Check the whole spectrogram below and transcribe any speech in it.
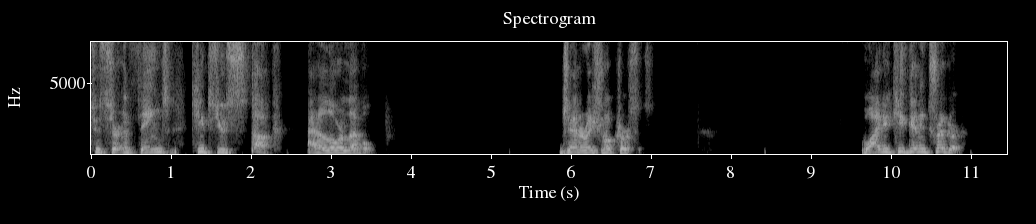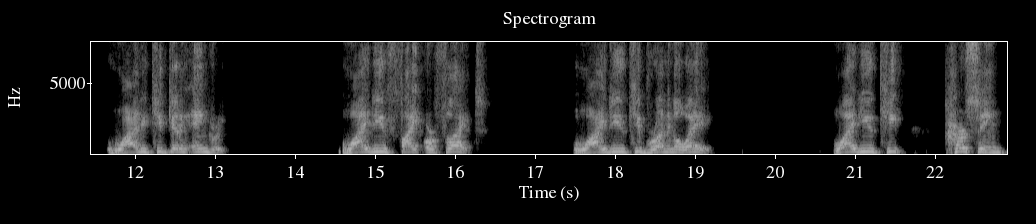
to certain things, keeps you stuck at a lower level. Generational curses. Why do you keep getting triggered? Why do you keep getting angry? Why do you fight or flight? Why do you keep running away? Why do you keep cursing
